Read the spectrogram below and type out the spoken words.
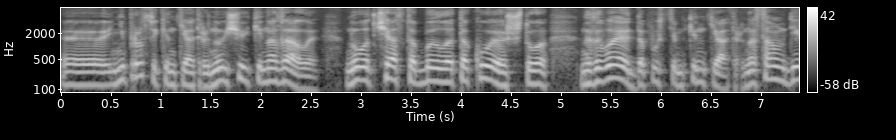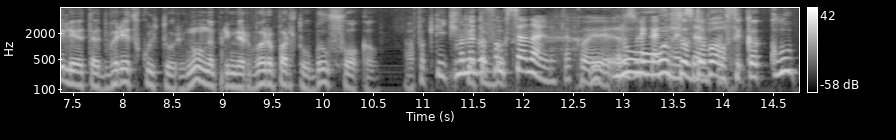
э, не просто кинотеатры, но еще и кинозалы. Но вот часто было такое, что называют, допустим, кинотеатр. На самом деле это дворец культуры. Ну, например, в аэропорту был «Сокол». А фактически Многофункциональный был... такой ну, развлекательный он создавался центр. как клуб,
